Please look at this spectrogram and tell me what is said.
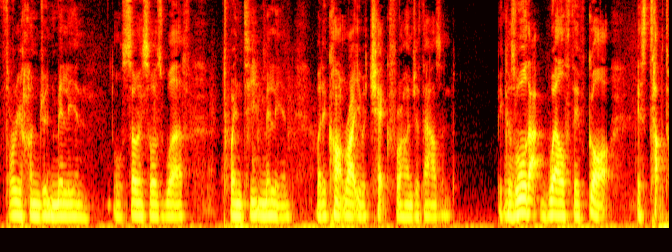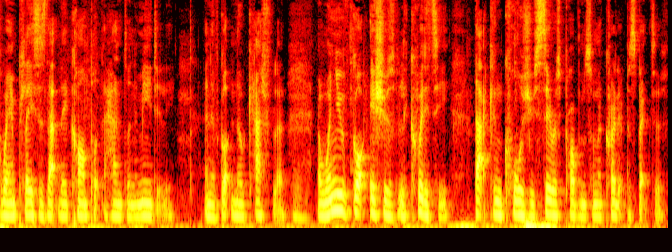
300 million or so and so is worth 20 million, but they can't write you a check for 100,000 because mm. all that wealth they've got is tucked away in places that they can't put their hands on immediately and they've got no cash flow. And when you've got issues of liquidity, that can cause you serious problems from a credit perspective.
